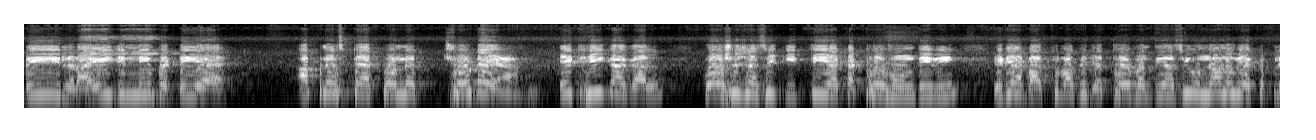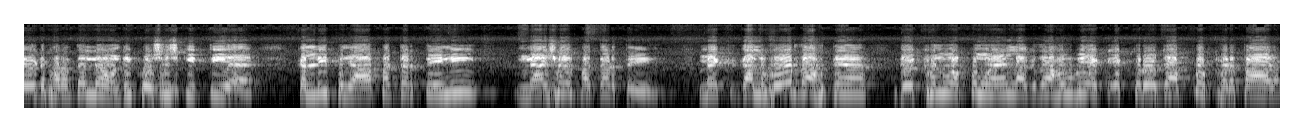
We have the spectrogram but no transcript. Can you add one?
ਵੀ ਲੜਾਈ ਜਿੰਨੀ ਵੱਡੀ ਹੈ, ਆਪਣੇ ਸਟੈਪ ਉਹਨੇ ਛੋਟੇ ਆ। ਇਹ ਠੀਕ ਆ ਗੱਲ। ਕੋਸ਼ਿਸ਼ ਅਸੀਂ ਕੀਤੀ ਹੈ ਇਕੱਠੇ ਹੋਣ ਦੀ ਵੀ। ਜਿਹੜੀਆਂ ਵੱਖ-ਵੱਖ ਜਥੇਬੰਦੀਆਂ ਸੀ, ਉਹਨਾਂ ਨੂੰ ਵੀ ਇੱਕ ਪਲੇਟਫਾਰਮ ਤੇ ਲਿਆਉਣ ਦੀ ਕੋਸ਼ਿਸ਼ ਕੀਤੀ ਹੈ। ਕੱਲੀ ਪੰਜਾਬ ਪੱਧਰ ਤੇ ਨਹੀਂ ਨੈਸ਼ਨਲ ਪੱਧਰ ਤੇ। ਮੈਂ ਇੱਕ ਗੱਲ ਹੋਰ ਦੱਸਦਿਆਂ, ਦੇਖਣ ਨੂੰ ਆਪਾਂ ਨੂੰ ਐਂ ਲੱਗਦਾ ਹੋਊ ਵੀ ਇੱਕ ਇੱਕ ਰੋਜ਼ਾ ਭੁੱਖ ਹੜਤਾਲ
